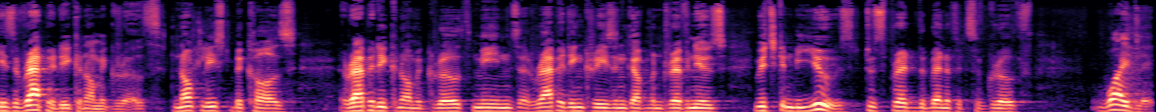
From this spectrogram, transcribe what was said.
is rapid economic growth, not least because rapid economic growth means a rapid increase in government revenues, which can be used to spread the benefits of growth widely.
